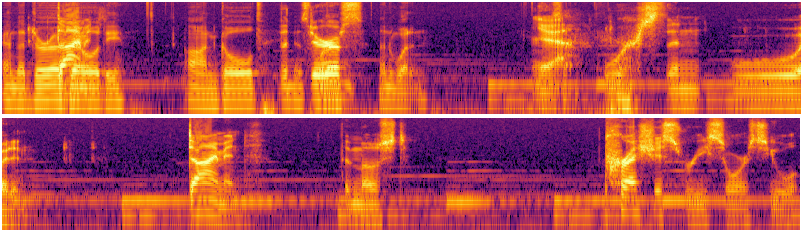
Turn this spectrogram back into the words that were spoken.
And the durability on gold The is worse than wooden. Yeah, worse than wooden. Diamond, the most precious resource you will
